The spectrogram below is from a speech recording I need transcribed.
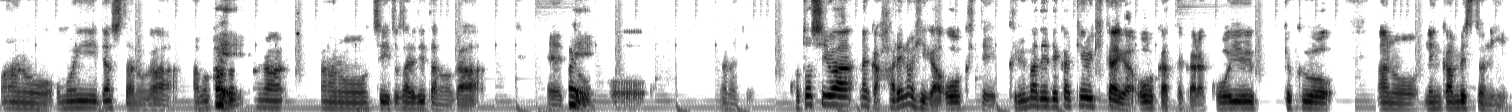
あの、思い出したのが、アボカドさんが、あの、ツイートされてたのが、えっ、と、はい。こう、なんだっけ、今年はなんか晴れの日が多くて、車で出かける機会が多かったから、こういう曲を、あの、年間ベストに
